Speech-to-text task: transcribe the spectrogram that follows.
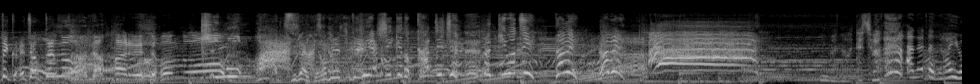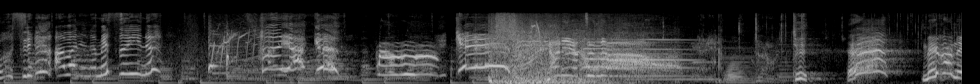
てくれちゃってんの。なるほど。キモ。あズラやべって。悔しいけど感じちゃう。気持ちいい。ダメ。ダメ今の私はあなたの愛を欲する哀れなメス犬。早く。何やってんだ。って。え？ー、メガネ？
